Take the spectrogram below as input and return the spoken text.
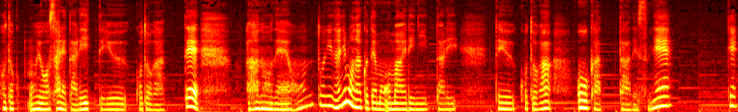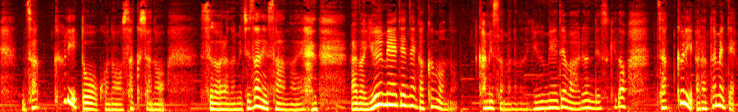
催されたりっていうことがあってあのね本当に何もなくてもお参りに行ったりっていうことが多かったですね。でざっくりとこの作者の菅原道真さんのね あの有名でね学問の神様なので有名ではあるんですけどざっくり改めて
